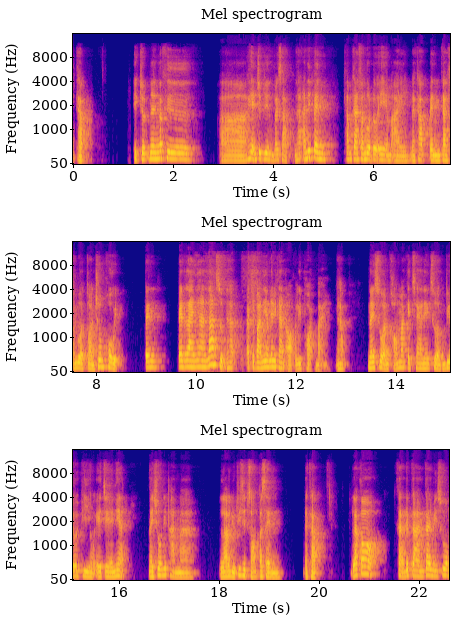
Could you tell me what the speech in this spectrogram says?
นะครับ อีกจุดหนึ่งก็คือให้เห็นจุดยืนของบริษัทนะอันนี้เป็นทำการสำรวจโดย AMI นะครับ เป็นการสำรวจตอนช่วงโควิด เป็นเป็นรายงานล่าสุดนะครับ ปัจจุบันนี้ไม่มีการออก report ใหม่นะครับ ในส่วนของ Market Share ในส่วนของ BOP ของ AJ เนี่ยในช่วงที่ผ่านมา เราอยู่ที่ 12%นะครับ แล้วก็ ขณะเดียวกันก็มีช่วง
